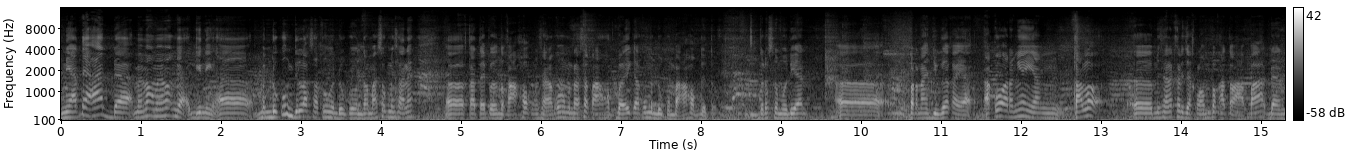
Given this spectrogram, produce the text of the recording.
Niatnya ada. Memang memang nggak gini. eh, mendukung jelas aku mendukung. Termasuk misalnya eh, KTP untuk Ahok. Misalnya aku merasa Pak Ahok baik, aku mendukung Pak Ahok gitu. Terus kemudian eh, pernah juga kayak aku orangnya yang kalau eh, misalnya kerja kelompok atau apa dan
